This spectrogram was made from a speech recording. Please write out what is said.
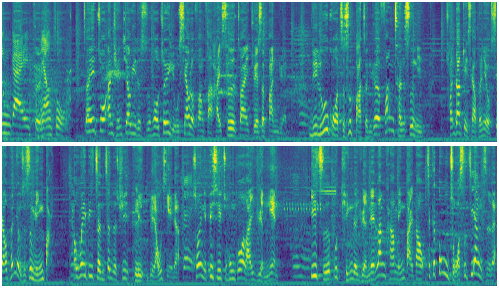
应该怎么样做。在做安全教育的时候，最有效的方法还是在角色扮演。你如果只是把整个方程式你传达给小朋友，小朋友只是明白，他未必真正的去理了解的。所以你必须通过来演练。一直不停的演练，让他明白到这个动作是这样子的，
